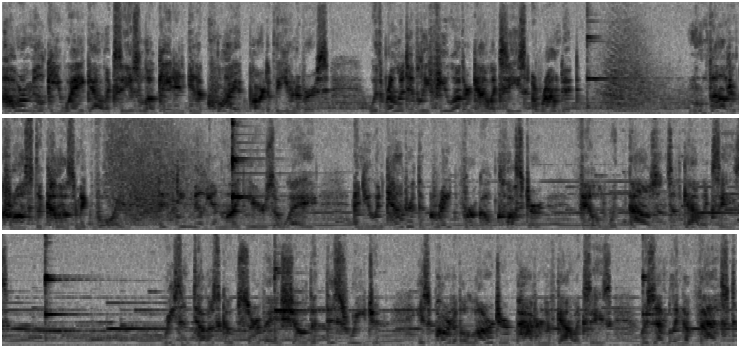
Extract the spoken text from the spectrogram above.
Our Milky Way galaxy is located in a quiet part of the universe, with relatively few other galaxies around it. Move out across the cosmic void, 50 million light years away, and you encounter the Great Virgo Cluster, filled with thousands of galaxies. Recent telescope surveys show that this region is part of a larger pattern of galaxies resembling a vast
